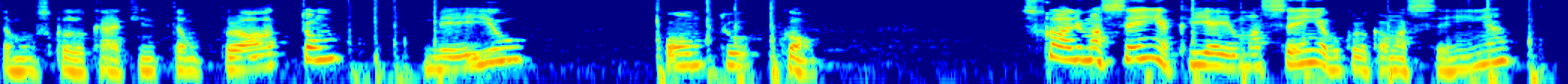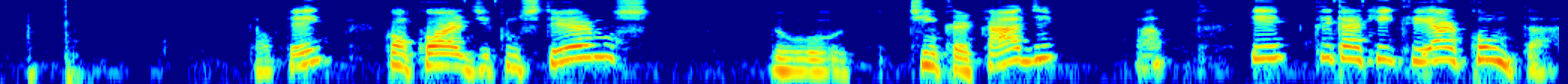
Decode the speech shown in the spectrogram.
Então, vamos colocar aqui, então, protonmail.com. Escolhe uma senha, cria aí uma senha, vou colocar uma senha. Tá ok? Concorde com os termos do Tinkercad, tá? E clicar aqui em criar conta.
